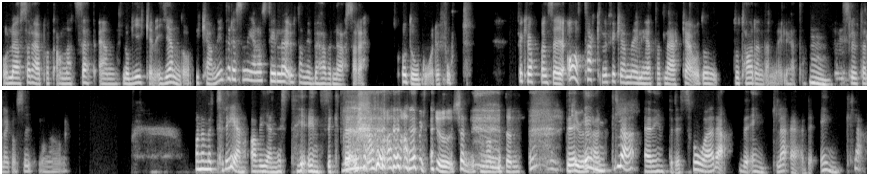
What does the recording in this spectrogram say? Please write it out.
och lösa det här på ett annat sätt än logiken igen då. Vi kan inte resonera oss till det utan vi behöver lösa det. Och då går det fort. För kroppen säger ah, tack nu fick jag möjlighet att läka och då, då tar den den möjligheten. Mm. Vi slutar lägga oss i många gånger. Och nummer tre av Jennys tre insikter. Gud, känner som en liten Det enkla är inte det svåra. Det enkla är det enkla.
